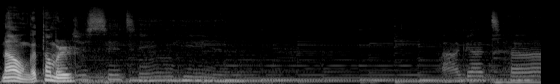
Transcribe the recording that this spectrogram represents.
நான் உங்கள் தமிழ் I got time.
